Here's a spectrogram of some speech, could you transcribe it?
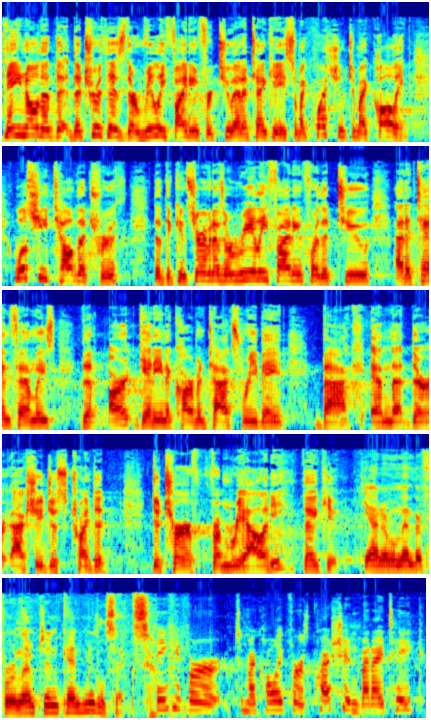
they know that the, the, truth is they're really fighting for two out of 10 Canadians. So, my question to my colleague will she tell the truth that the Conservatives are really fighting for the two out of 10 families that aren't getting a carbon tax rebate back and that they're actually just trying to deter from reality? Thank you. The Honourable Member for Lambton Kent Middlesex. Thank you for, to my colleague for his question, but I take,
